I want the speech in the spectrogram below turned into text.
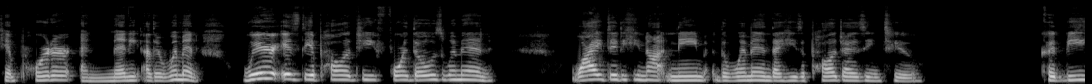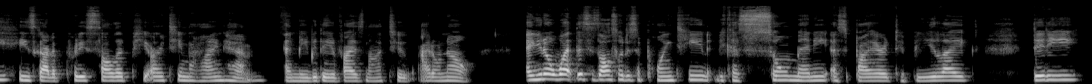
Kim Porter, and many other women. Where is the apology for those women? Why did he not name the women that he's apologizing to? Could be he's got a pretty solid PR team behind him, and maybe they advise not to. I don't know. And you know what? This is also disappointing because so many aspired to be like Diddy.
